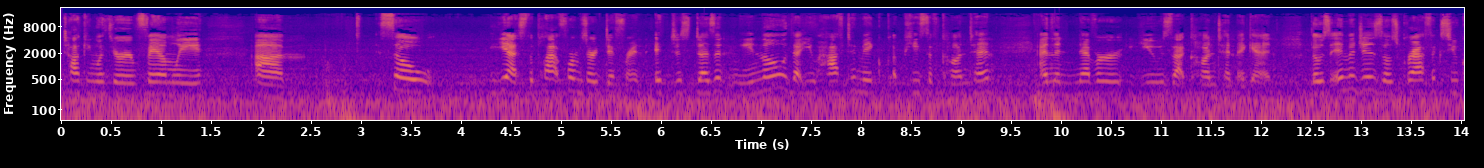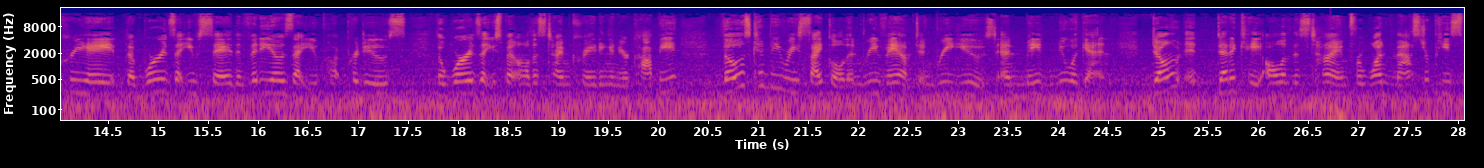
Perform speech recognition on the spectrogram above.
talking with your family. Um, so, yes, the platforms are different. It just doesn't mean, though, that you have to make a piece of content and then never use that content again. Those images, those graphics you create, the words that you say, the videos that you produce, the words that you spent all this time creating in your copy, those can be recycled and revamped and reused and made new again. Don't dedicate all of this time for one masterpiece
